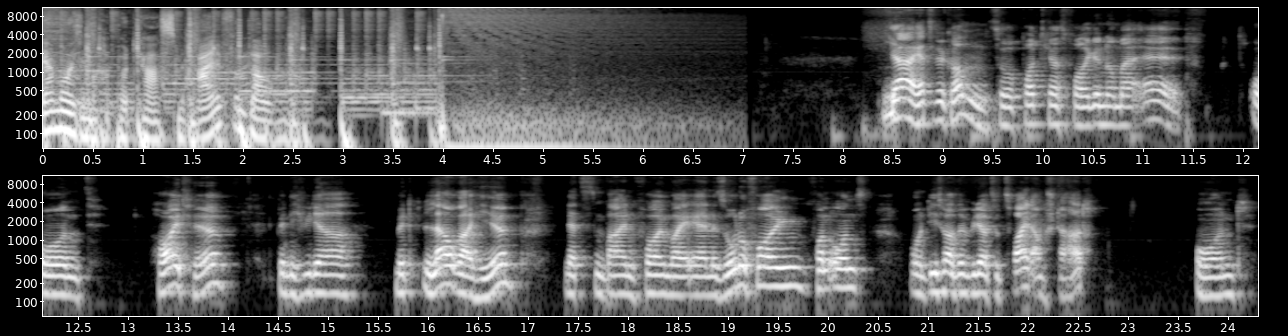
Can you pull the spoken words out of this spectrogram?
der Mäusemacher-Podcast mit Ralf und Laura. Ja, herzlich willkommen zur Podcast-Folge Nummer 11. Und heute bin ich wieder mit Laura hier. Die letzten beiden Folgen war ja eher eine Solo-Folgen von uns. Und diesmal sind wir wieder zu zweit am Start. Und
